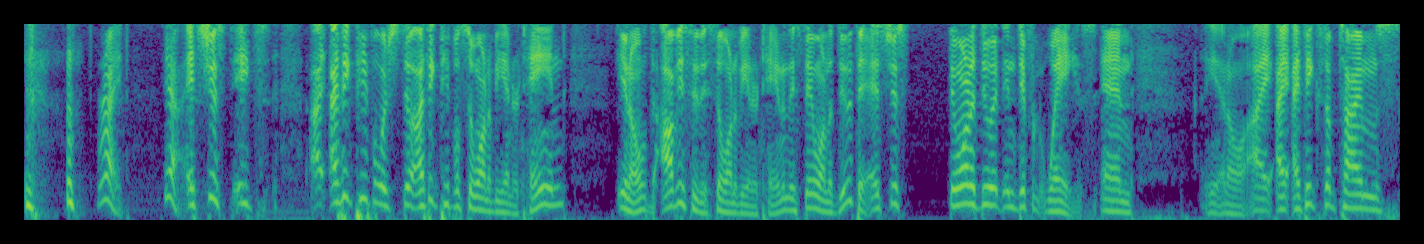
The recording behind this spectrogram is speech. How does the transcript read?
Right. Yeah. It's just it's. I, I think people are still. I think people still want to be entertained. You know, obviously they still want to be entertained and they still want to do things. It's just they want to do it in different ways. And you know, I, I I think sometimes.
